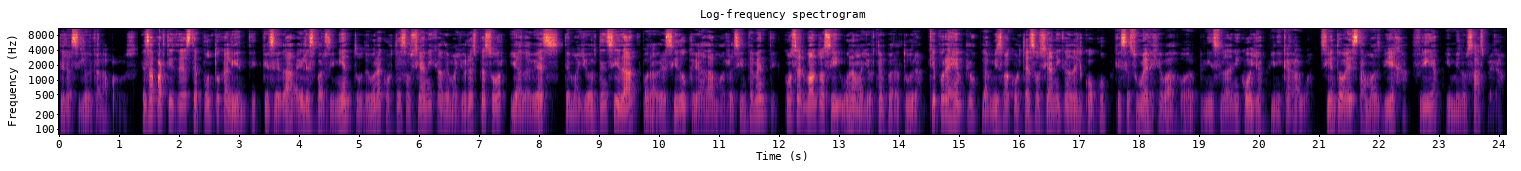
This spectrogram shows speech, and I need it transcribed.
de las Islas Galápagos. Es a partir de este punto caliente que se da el esparcimiento de una corteza oceánica de mayor espesor y a la vez de mayor densidad por haber sido creada más recientemente, conservando así una mayor temperatura que por ejemplo la misma corteza oceánica del coco que se sumerge bajo la península de Nicoya y Nicaragua, siendo esta más vieja, fría y menos áspera.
